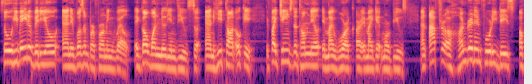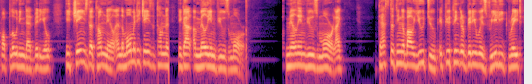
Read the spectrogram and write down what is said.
So he made a video and it wasn't performing well. It got 1 million views. So and he thought, okay, if I change the thumbnail, it might work or it might get more views. And after 140 days of uploading that video, he changed the thumbnail. And the moment he changed the thumbnail, he got a million views more. A million views more. Like, that's the thing about YouTube. If you think your video is really great,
